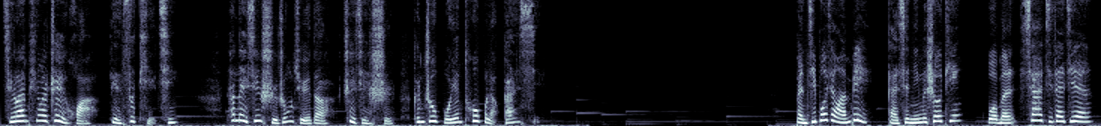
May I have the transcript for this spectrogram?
秦岚听了这话，脸色铁青。他内心始终觉得这件事跟周伯言脱不了干系。本集播讲完毕，感谢您的收听，我们下集再见。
